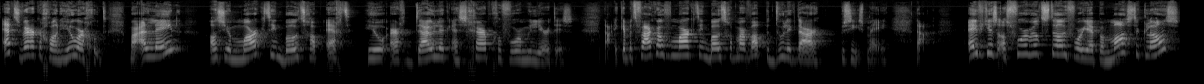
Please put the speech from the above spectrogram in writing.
Ads werken gewoon heel erg goed, maar alleen als je marketingboodschap echt heel erg duidelijk en scherp geformuleerd is. Nou, ik heb het vaak over marketingboodschap, maar wat bedoel ik daar precies mee? Nou, eventjes als voorbeeld, stel je voor je hebt een masterclass.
